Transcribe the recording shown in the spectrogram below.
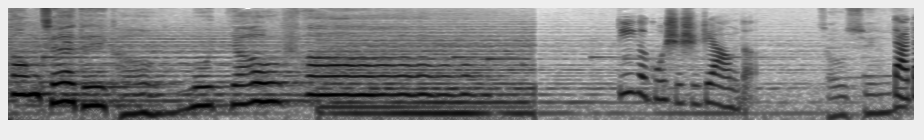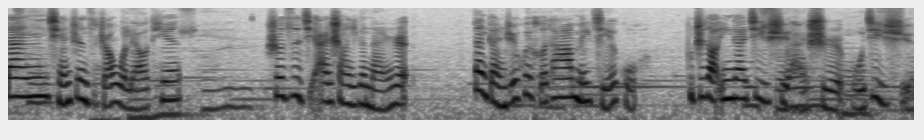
当这地球没有花。第一个故事是这样的：大丹前阵子找我聊天，说自己爱上一个男人，但感觉会和他没结果。不知道应该继续还是不继续，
